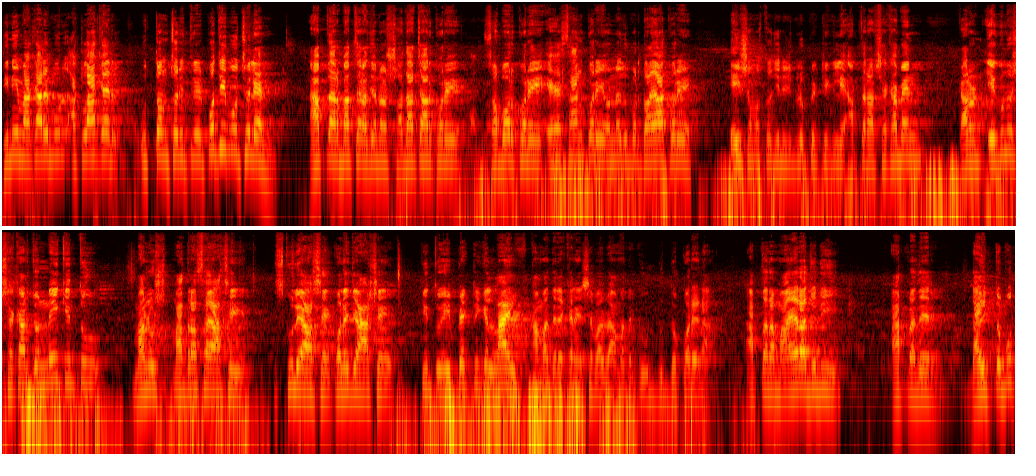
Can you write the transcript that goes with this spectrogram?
তিনি মাকারিমুল আখলাকের উত্তম চরিত্রের প্রতিভূ ছিলেন। আপনার বাচ্চারা যেন সদাচার করে, সবর করে, এহসান করে, অন্যের উপর দয়া করে এই সমস্ত জিনিসগুলো প্র্যাকটিক্যালি আপনারা শেখাবেন। কারণ এগুলো শেখার জন্যই কিন্তু মানুষ মাদ্রাসায় আসে, স্কুলে আসে, কলেজে আসে, কিন্তু এই প্র্যাকটিক্যাল লাইফ আমাদের এখানে সেভাবে আমাদেরকে উদ্বুদ্ধ করে না। আপনারা মায়েরা যদি আপনাদের দায়িত্ববোধ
